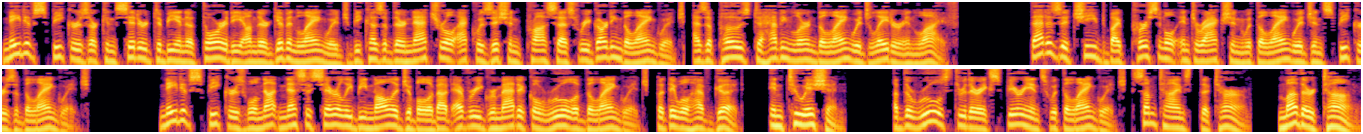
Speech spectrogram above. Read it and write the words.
Native speakers are considered to be an authority on their given language because of their natural acquisition process regarding the language, as opposed to having learned the language later in life. That is achieved by personal interaction with the language and speakers of the language. Native speakers will not necessarily be knowledgeable about every grammatical rule of the language, but they will have good intuition of the rules through their experience with the language. Sometimes, the term mother tongue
